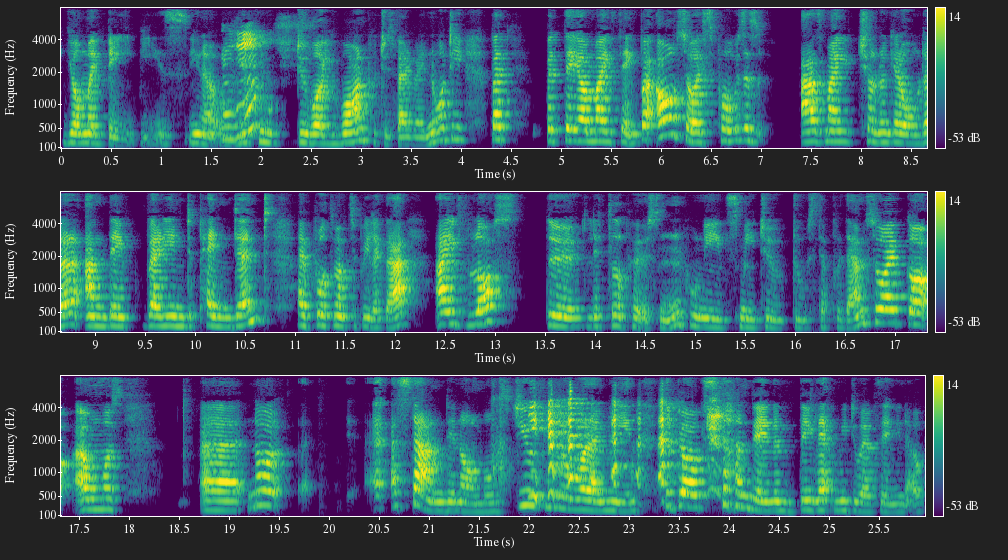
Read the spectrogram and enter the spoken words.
you're my babies. You know, mm-hmm. you can do what you want, which is very very naughty, but but they are my thing. But also, I suppose as as my children get older and they're very independent, I've brought them up to be like that. I've lost the little person who needs me to do stuff with them. So I've got almost uh not a standing almost. Do you, know what I mean? The dog standing and they let me do everything, you know.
